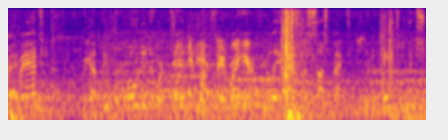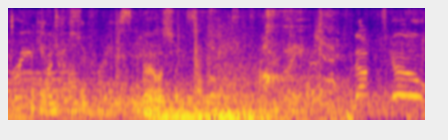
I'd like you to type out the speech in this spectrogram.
Way. Command, we got people wounded or dead Yeah, here. I'm saying right here. If You lay eyes on the suspect. Engage with extreme Given prejudice. Father Friday sent Yeah, let's- in seven days since my confession. Enough, let's go.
